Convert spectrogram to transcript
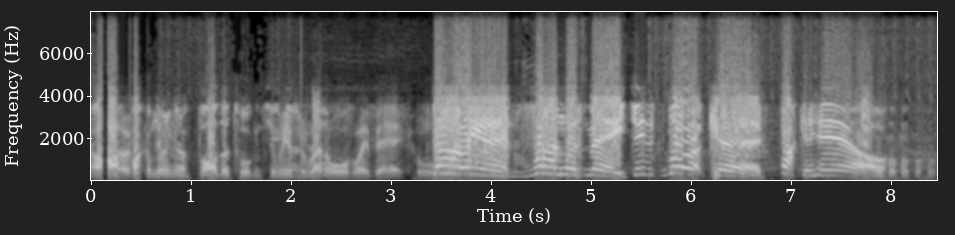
Oh, No, fuck, I'm not even gonna bother talking to you Then we have to run all the way back. Ooh. Darian, run with me! Jesus, look, kid! Fucking hell!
